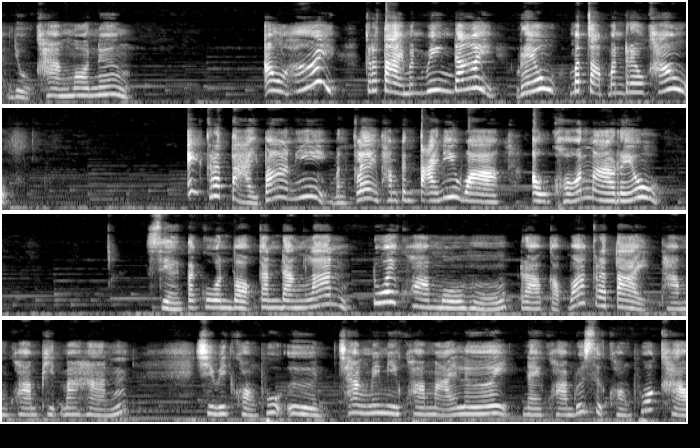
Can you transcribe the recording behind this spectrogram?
บอยู่ข้างหม้อนึ่ง เอาเฮ้ย กระต่ายมันวิ่งได้ เร็วมาจับมันเร็วเข้าไอ้กระต่ายบ้านี่มันแกล้งทำเป็นตายนี่ว่าเอาค้อนมาเร็ว เสียงตะโกนบอกกันดังลั่น ด้วยความโมโหราวกับว่ากระต่ายทำความผิดมาหัน ชีวิตของผู้อื่นช่างไม่มีความหมายเลย ในความรู้สึกของพวกเขา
